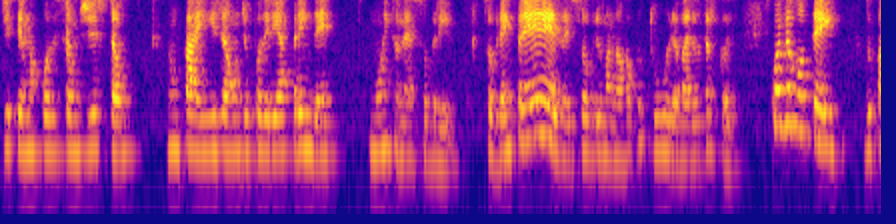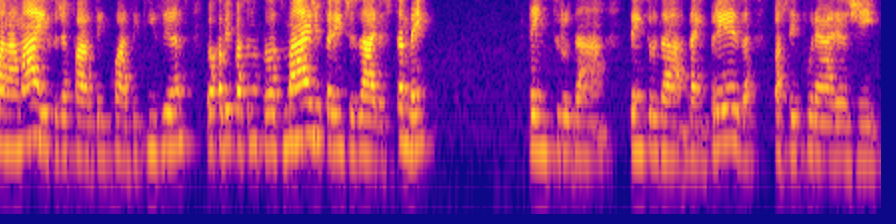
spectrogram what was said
de ter uma posição de gestão num país onde eu poderia aprender muito né, sobre, sobre a empresa e sobre uma nova cultura, várias outras coisas. Quando eu voltei do Panamá, isso já fazem quase 15 anos, eu acabei passando pelas mais diferentes áreas também dentro da, dentro da, da empresa. Passei por áreas de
